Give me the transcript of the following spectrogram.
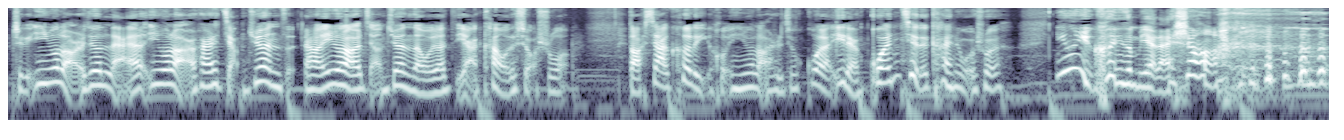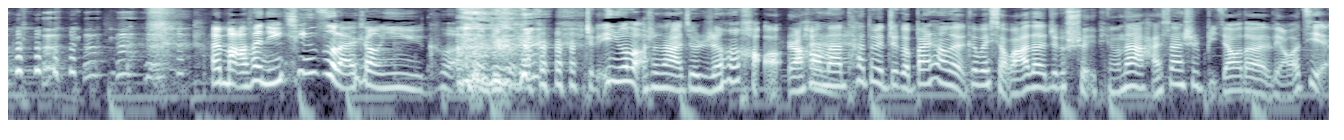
这个英语老师就来了，英语老师开始讲卷子，然后英语老师讲卷子，我在底下看我的小说。到下课了以后，英语老师就过来，一脸关切的看着我说：“英语课你怎么也来上啊哎，麻烦您亲自来上英语课，这个事儿？”这个英语老师呢，就人很好，然后呢，哎他对这个班上的各位小娃的这个水平呢，还算是比较的了解。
